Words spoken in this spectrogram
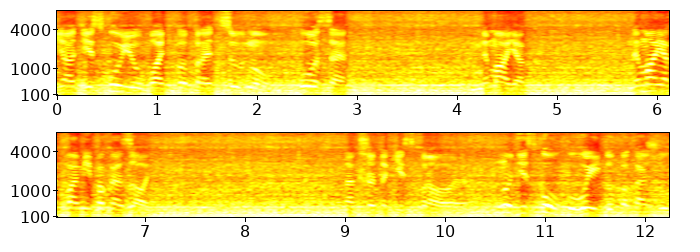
Я дискую, батько працює, ну, косе. Нема як. Нема як вам і показати. Так що такі справи. Ну, дисковку вийду, покажу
